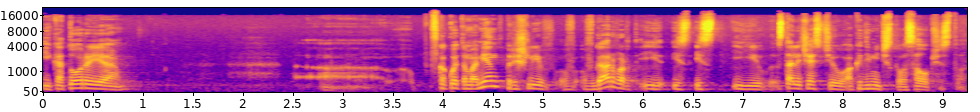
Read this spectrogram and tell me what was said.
и которые а, в какой-то момент пришли в, Гарвард и, и, и стали частью академического сообщества.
